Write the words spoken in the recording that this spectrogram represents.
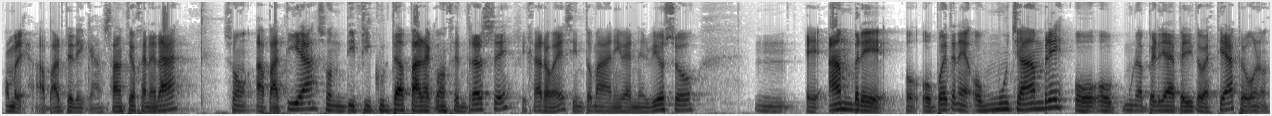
hombre, aparte de cansancio general, son apatía, son dificultad para concentrarse, fijaros, ¿eh? síntomas a nivel nervioso, eh, hambre, o, puede tener o mucha hambre o, una pérdida de apetito bestial, pero bueno,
